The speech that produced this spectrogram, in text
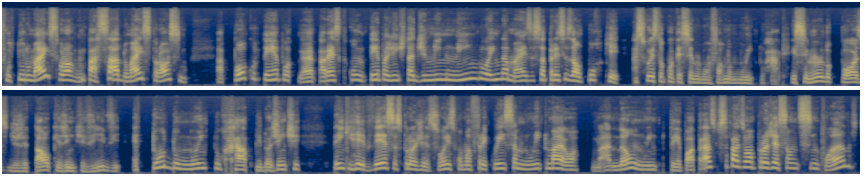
futuro mais próximo, um passado mais próximo, há pouco tempo, eh, parece que com o tempo a gente está diminuindo ainda mais essa precisão. Por quê? As coisas estão acontecendo de uma forma muito rápida. Esse mundo pós-digital que a gente vive é tudo muito rápido. A gente tem que rever essas projeções com uma frequência muito maior. Há não muito tempo atrás, você fazia uma projeção de cinco anos,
